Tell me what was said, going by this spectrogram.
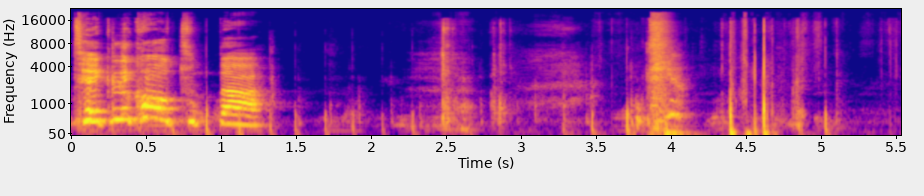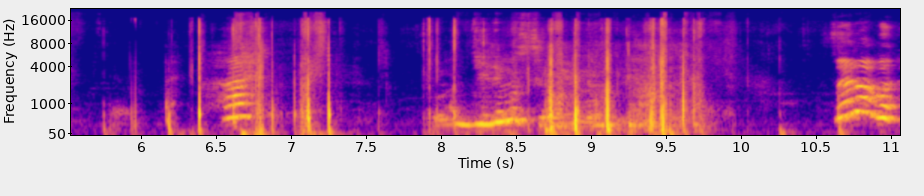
Tekli koltukta. Dilimi ısırıyor. Zehra abla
